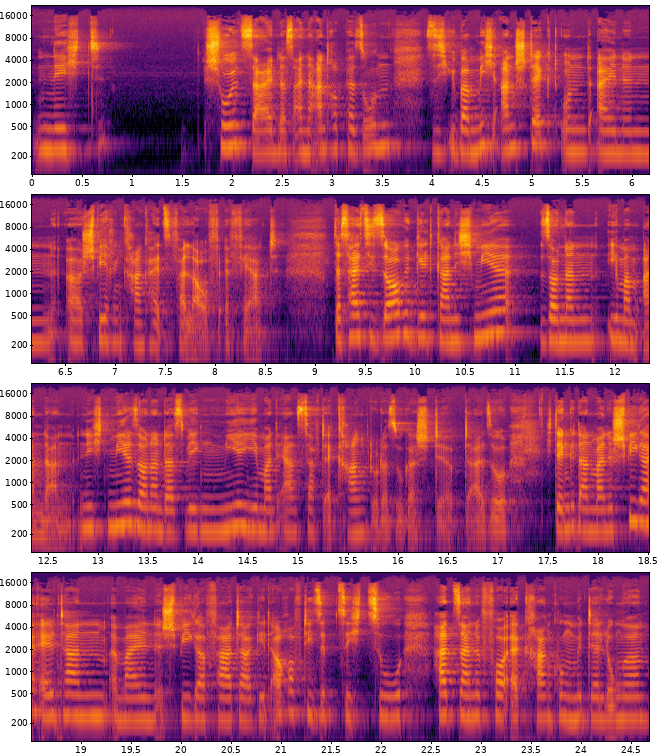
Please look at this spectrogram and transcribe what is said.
nicht schuld sein, dass eine andere Person sich über mich ansteckt und einen äh, schweren Krankheitsverlauf erfährt. Das heißt, die Sorge gilt gar nicht mir, sondern jemandem anderen. Nicht mir, sondern dass wegen mir jemand ernsthaft erkrankt oder sogar stirbt. Also ich denke dann meine Schwiegereltern, mein Schwiegervater geht auch auf die 70 zu, hat seine Vorerkrankung mit der Lunge.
